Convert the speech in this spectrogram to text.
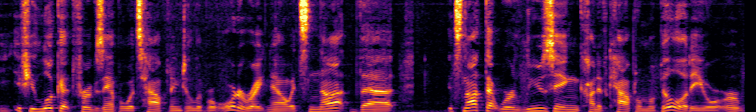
if you look at, for example, what's happening to liberal order right now, it's not that it's not that we're losing kind of capital mobility, or, or,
